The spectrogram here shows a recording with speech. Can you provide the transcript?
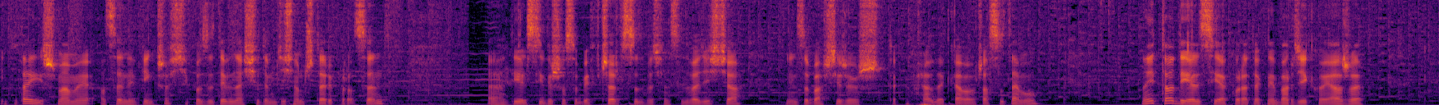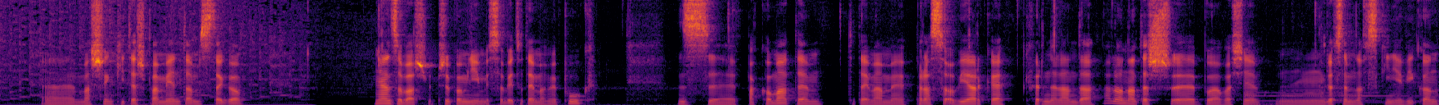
I tutaj już mamy oceny w większości pozytywne 74%. E, DLC wyszło sobie w czerwcu 2020, więc zobaczcie, że już tak naprawdę kawał czasu temu. No i to DLC akurat jak najbardziej kojarzę. E, maszynki też pamiętam z tego. No ale zobaczmy, przypomnijmy sobie, tutaj mamy pług z pakomatem, Tutaj mamy prasę owijarkę Kwernelanda, ale ona też e, była właśnie mm, dostępna w skinie Wikon.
